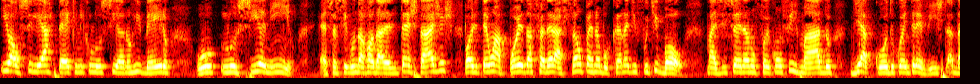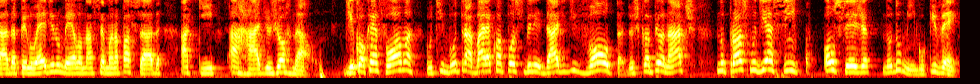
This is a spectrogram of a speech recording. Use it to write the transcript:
e o auxiliar técnico Luciano Ribeiro, o Lucianinho. Essa segunda rodada de testagens pode ter um apoio da Federação Pernambucana de Futebol, mas isso ainda não foi confirmado, de acordo com a entrevista dada pelo Edno Melo na semana passada aqui à Rádio Jornal. De qualquer forma, o Timbu trabalha com a possibilidade de volta dos campeonatos no próximo dia 5, ou seja, no domingo que vem.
